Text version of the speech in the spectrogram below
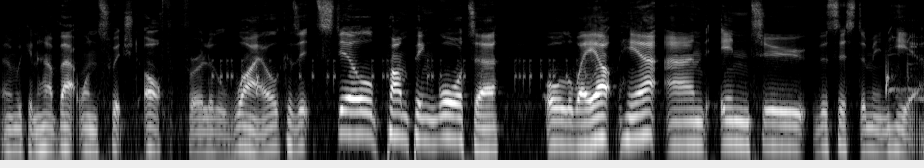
And we can have that one switched off for a little while. Because it's still pumping water all the way up here and into the system in here.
